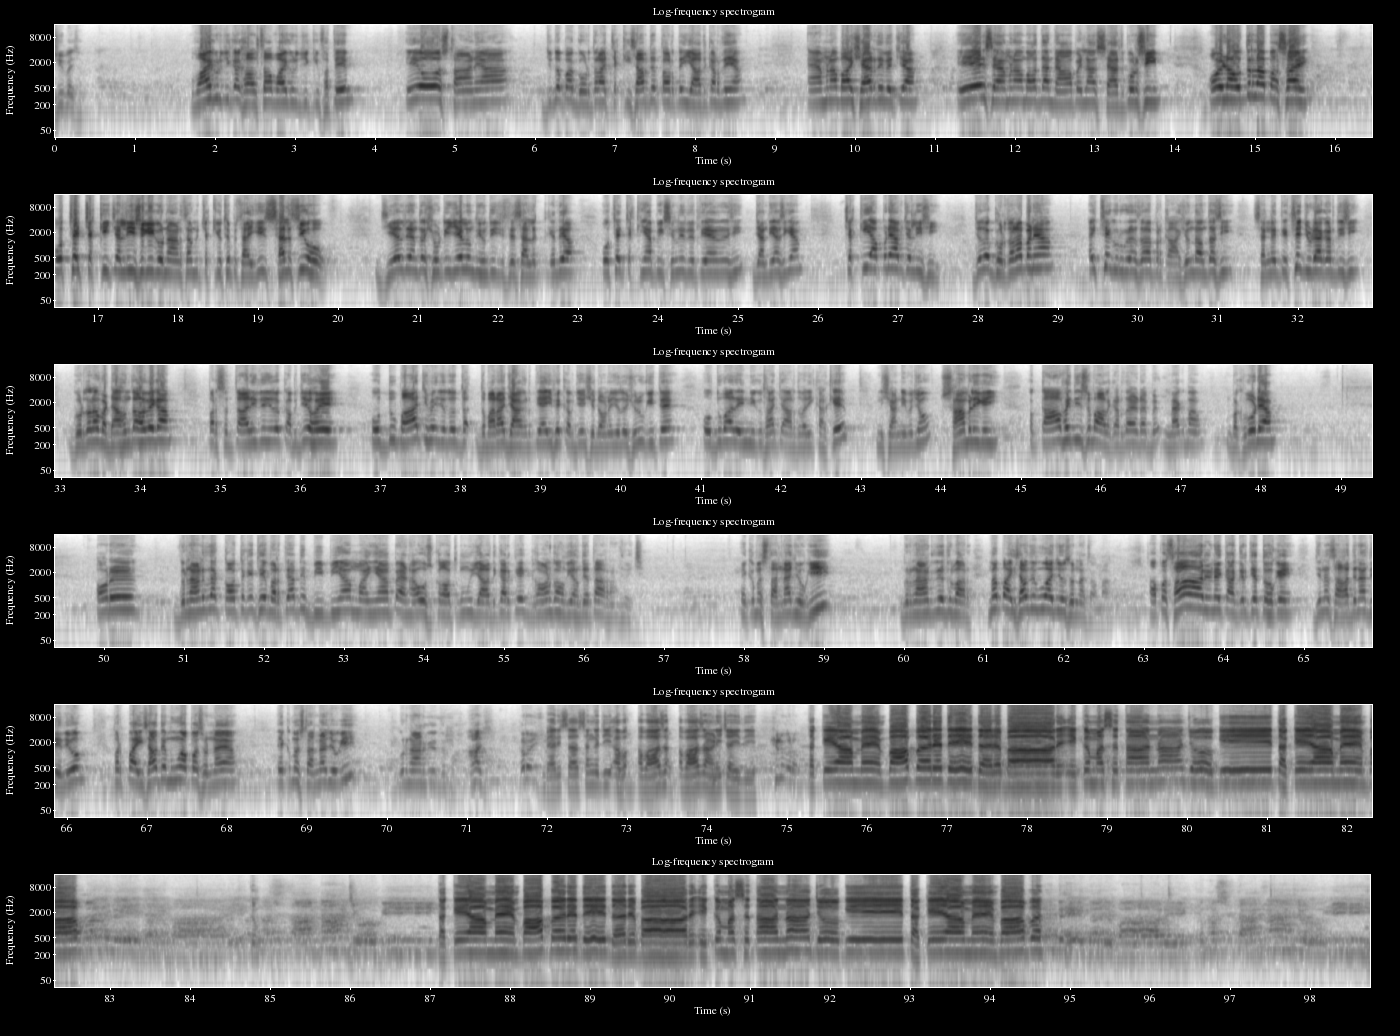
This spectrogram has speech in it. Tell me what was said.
ਜੀ ਭਾਈ ਸਾਹਿਬ। ਵਾਹਿਗੁਰੂ ਜੀ ਕਾ ਖਾਲਸਾ, ਵਾਹਿਗੁਰੂ ਜੀ ਕੀ ਫਤਿਹ। ਇਹ ਉਹ ਸਥਾਨ ਆ ਜਦੋਂ ਆਪਾਂ ਗੁਰਦੁਆਰਾ ਚੱਕੀ ਸਾਹਿਬ ਦੇ ਤੌਰ ਤੇ ਯਾਦ ਕਰਦੇ ਆ। ਐਮਨਾਬਾਦ ਸ਼ਹਿਰ ਦੇ ਵਿੱਚ ਆ। ਇਸ ਐਮਨਾਬਾਦ ਦਾ ਨਾਮ ਪਹਿਲਾਂ ਸੈਦਪੁਰ ਸੀ। ਉਹ ਜਿਹੜਾ ਉਧਰਲਾ ਪਾਸਾ ਹੈ ਉੱਥੇ ਚੱਕੀ ਚੱਲੀ ਸੀਗੀ, ਗੁਰੂ ਨਾਨਕ ਸਾਹਿਬ ਨੂੰ ਚੱਕੀ ਉੱਥੇ ਪਸਾਈ ਗਈ। ਸੈੱਲ ਸੀ ਉਹ। ਜੇਲ੍ਹ ਦੇ ਅੰਦਰ ਛੋਟੀ ਜੇਲ੍ਹ ਹੁੰਦੀ ਹੁੰਦੀ ਜਿੱਥੇ ਸੈੱਲ ਕਹਿੰਦੇ ਆ, ਉੱਥੇ ਚੱਕੀਆਂ ਪੀਸਣ ਲਈ ਦਿੱਤੀਆਂ ਜਾਂਦੀਆਂ ਸੀ ਜਾਂਦੀਆਂ ਸੀਗੀਆਂ। ਚੱਕੀ ਆਪਣੇ ਆਪ ਚੱਲੀ ਸੀ। ਜਦੋਂ ਗੁਰਦੁਆਰਾ ਬਣਿਆ ਇੱਥੇ ਗੁਰੂ ਗ੍ਰੰਥ ਸਾਹਿਬ ਦਾ ਪ੍ਰਕਾਸ਼ ਹੁੰਦਾ ਹੁੰਦਾ ਸੀ, ਸੰਗਤ ਇੱਥੇ ਜੁੜਿਆ ਕਰਦੀ ਸੀ, ਗੁਰਦੁਆਰਾ ਵੱਡਾ ਹੁੰਦਾ ਹੋਵੇਗਾ, ਪਰ 47 ਦੇ ਜਦੋਂ ਕਬਜ਼ੇ ਹੋਏ, ਉਦੋਂ ਬਾਅਦ ਚ ਫਿਰ ਜਦੋਂ ਦੁਬਾਰਾ ਜਾਗਰਤੀ ਆਈ, ਫਿਰ ਕਬਜ਼ੇ ਛਡਾਉਣੇ ਜਦੋਂ ਸ਼ੁਰੂ ਕੀਤੇ, ਉਦੋਂ ਬਾਅਦ ਇੰਨੀ ਕੁ ਥਾਂ ਚਾਰ ਦੀਵਾਰੀ ਕਰਕੇ ਨਿਸ਼ਾਨੀ ਵਜੋਂ ਸਾਂਭ ਲਈ ਗਈ। ਔਰ ਔਕਾਫ ਦੀ ਸੰਭਾਲ ਕਰਦਾ ਜਿਹੜਾ ਮਹਿਕਮਾ ਬਖਬੋੜਿਆ। ਔਰ ਗੁਰੂ ਨਾਨਕ ਦਾ ਕੌਤਕ ਇੱਥੇ ਵਰਤਿਆ ਤੇ ਬੀਬੀਆਂ, ਮਾਈਆਂ, ਭੈਣਾਂ ਉਸ ਕੌਤਕ ਨੂੰ ਯਾਦ ਕਰਕੇ ਗਾਉਣ ਗਾਉਂਦੀਆਂ ਹੁੰਦੀਆਂ ਧਾਰਨਾ ਦੇ ਵਿੱਚ। ਇੱਕ ਮਸਤਾਨਾ ਜੋਗੀ ਗੁਰੂ ਨਾਨਕ ਦੇ ਦਰਬਾਰ। ਮੈਂ ਭਾਈ ਸਾਹਿਬ ਦੇ ਮੂੰਹ ਅੱਜ ਉਹ ਸੁਣਨਾ ਚਾਹੁੰਦਾ। ਆਪਾਂ ਸਾਰੇ ਨੇ ਕਾਗਰ ਚਿੱਤ ਹੋ ਕੇ ਜਿਹਨਾਂ ਸਾਥ ਦੇਣਾ ਦੇ ਦਿਓ ਪਰ ਭਾਈ ਸਾਹਿਬ ਦੇ ਮੂੰਹ ਆਪਾਂ ਸੁਣਨਾ ਆ। ਇੱਕ ਮਸਤਾਨਾ ਜੋਗੀ ਗੁਰੂ ਨਾਨਕ ਦੇ ਦਰਬਾਰ। ਹਾਂਜੀ ਕਰੋ ਜੀ। ਪਿਆਰੀ ਸਾਧ ਸੰਗਤ ਜੀ ਆਵਾ- ਆਵਾਜ਼ ਆਵਾਜ਼ ਆਣੀ ਚਾਹੀਦੀ ਹੈ। ਸ਼ੁਰੂ ਕਰੋ। ਤੱਕਿਆ ਮੈਂ ਬਾਬਰ ਦੇ ਦਰਬਾਰ ਇੱਕ ਮਸਤਾਨਾ ਜੋਗੀ। ਤੱਕਿਆ ਮੈਂ ਬਾਬਰ ਤਕਿਆ ਮੈਂ ਬਾਬਰ ਦੇ ਦਰਬਾਰ, ਇੱਕ ਮਸਤਾਨਾ ਜੋਗੀ ਤਕਿਆ ਮੈਂ ਬਾਬਰ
